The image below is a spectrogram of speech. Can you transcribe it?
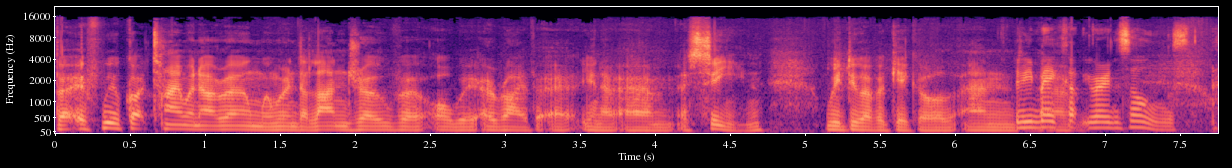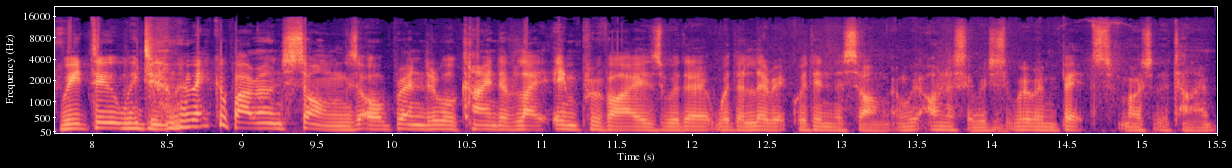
But if we've got time on our own when we're in the Land Rover or we arrive at a, you know um, a scene, we do have a giggle and. And you make um, up your own songs. We do. We do. We make up our own songs, or Brenda will kind of like improvise with a with a lyric within the song. And we honestly we just we're in bits most of the time.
